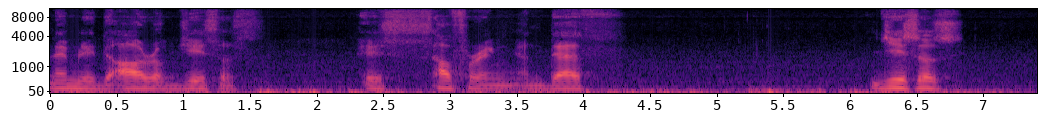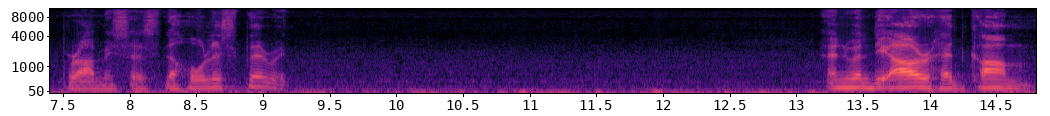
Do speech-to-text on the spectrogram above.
namely the hour of Jesus, his suffering and death, Jesus promises the Holy Spirit. And when the hour had come,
